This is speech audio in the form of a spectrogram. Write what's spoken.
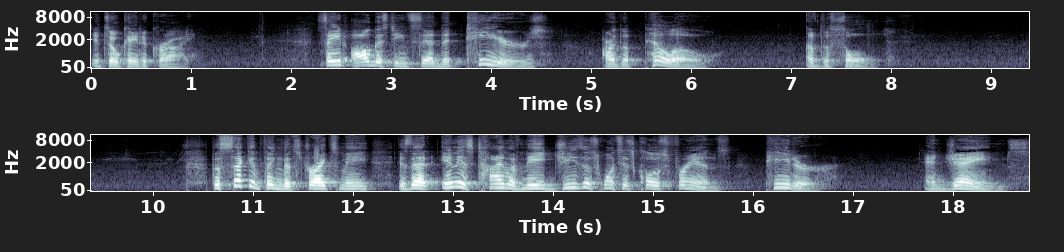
it's okay to cry. St. Augustine said that tears are the pillow of the soul. The second thing that strikes me is that in his time of need, Jesus wants his close friends, Peter and James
